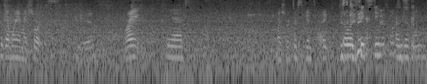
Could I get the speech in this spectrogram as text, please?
Because I'm wearing my shorts. Right? Yes. My shorts are skin tight. Just So it's kidding. 60. I'm joking.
